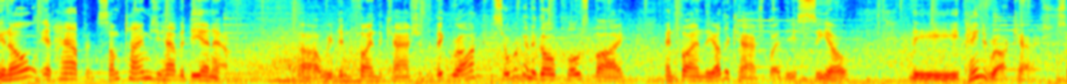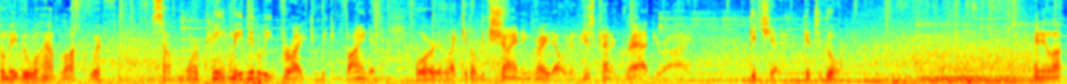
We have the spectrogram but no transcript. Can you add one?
You know, it happens. Sometimes you have a DNF. Uh, we didn't find the cache at the Big Rock, so we're going to go close by and find the other cache by the CO, the Painted Rock cache. So maybe we'll have luck with some more paint. Maybe it'll be bright and we can find it. Or like it'll be shining right out. It'll just kind of grab your eye. Get you, get you going. Any luck?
